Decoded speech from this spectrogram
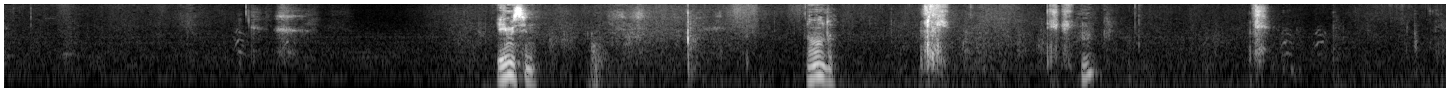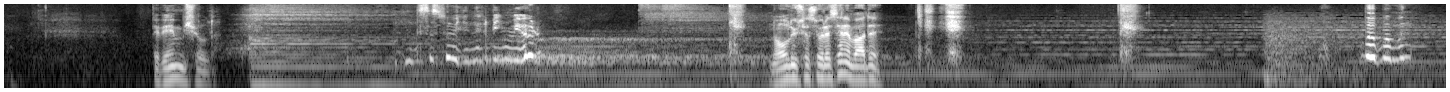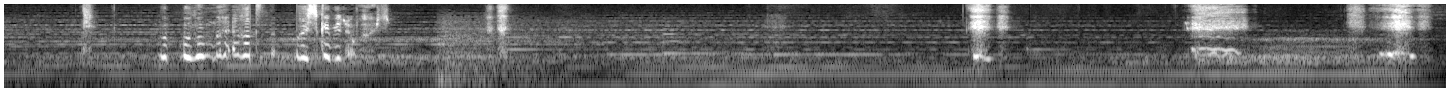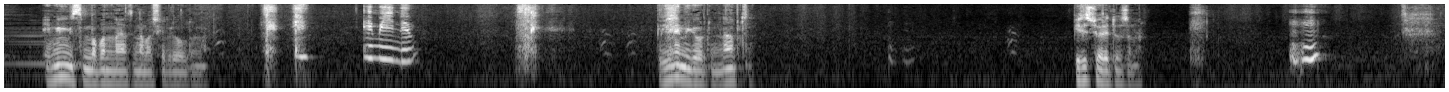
İyi misin? Ne oldu? Hı? Bebeğe mi bir şey oldu? Nasıl söylenir bilmiyorum. Ne olduysa söylesene Bade. Hayatında başka biri var. Emin misin babanın hayatında başka biri olduğunu? Eminim. Biriyle mi gördün? Ne yaptın? Biri söyledi o zaman.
